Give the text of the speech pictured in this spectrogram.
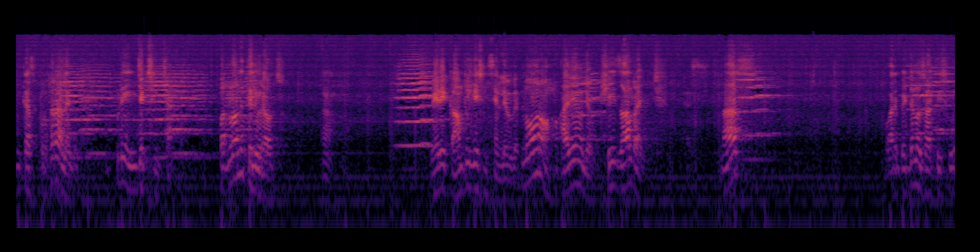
ఇంకా స్పృహ రాలేదు. ఇప్పుడే ఇంజెక్షన్ ఇచ్చాను. త్వరలోనే తెలివి రావచ్చు. వేరే కాంప్లికేషన్స్ ఏం లేవు కదా. నో నో అవేం లేవు. షీఈ్ ఆల్ రైట్ నర్స్ వారి బిడ్డను ఒకసారి తీసుకు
